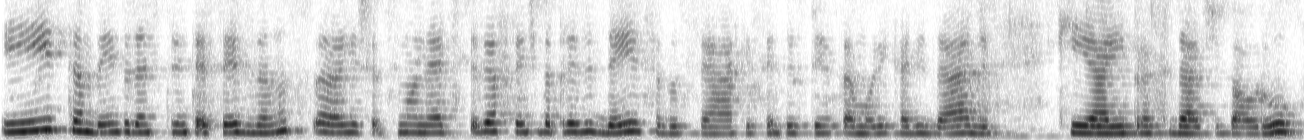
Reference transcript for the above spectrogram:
E também, durante 36 anos, a Richard Simonetti esteve à frente da presidência do SEAC, Centro Espírita Amor e Caridade, que aí para a cidade de Bauru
